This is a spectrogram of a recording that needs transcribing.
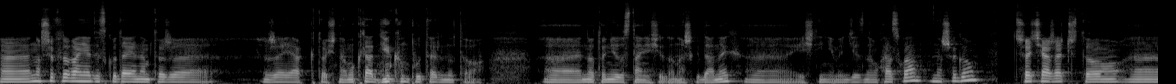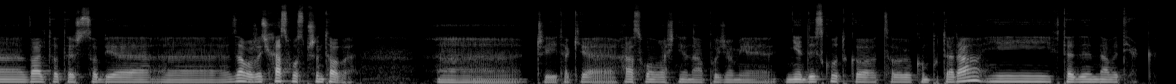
E, no, szyfrowanie dysku daje nam to, że, że jak ktoś nam ukradnie komputer, no to, e, no to nie dostanie się do naszych danych, jeśli nie będzie znał hasła naszego. Trzecia rzecz to warto też sobie założyć hasło sprzętowe. Czyli takie hasło właśnie na poziomie nie dysku, tylko całego komputera, i wtedy nawet jak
